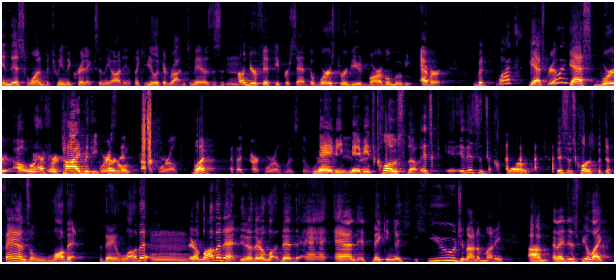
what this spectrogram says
in this one between the critics and the audience. Like if you look at Rotten Tomatoes, this is Hmm. under 50%, the worst reviewed Marvel movie ever. But What? yes, Really? yes, we're uh, we're, we're tied with Worse Eternals. than Dark World. What? I thought Dark World was the worst. Maybe, review, maybe right? it's close though. It's it, this is close. this is close, but the fans love it. They love it. Mm. They're loving it. You know, they're, lo- they're and it's making a huge amount of money. Um, and I just feel like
